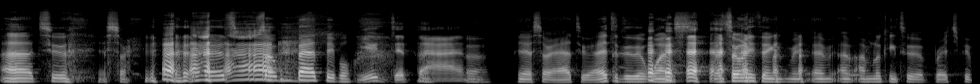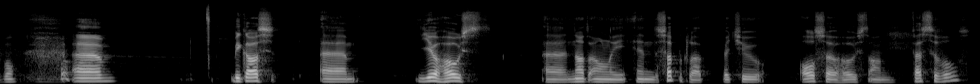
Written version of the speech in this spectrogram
Uh, to yeah, sorry, it's so bad, people. You did that. Uh, yeah, sorry, I had to. I had to do it once. That's the only thing I'm, I'm I'm looking to bridge, people. Um, because um, you host uh, not only in the supper club, but you also host on festivals.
